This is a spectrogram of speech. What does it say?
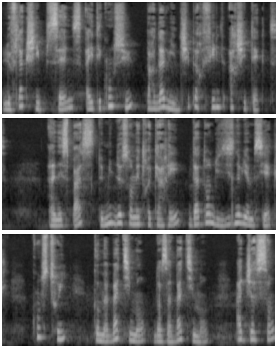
Le flagship Sense a été conçu par David Chipperfield, architecte. Un espace de 1200 mètres carrés datant du 19e siècle, construit comme un bâtiment dans un bâtiment adjacent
